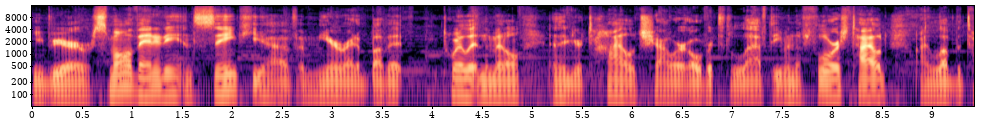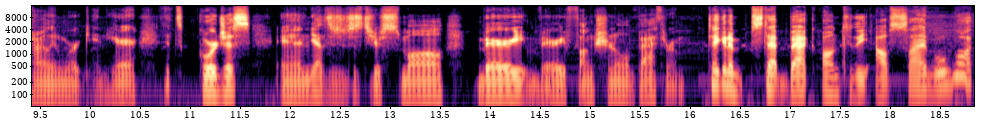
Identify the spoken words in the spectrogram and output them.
Your small vanity and sink, you have a mirror right above it, toilet in the middle, and then your tiled shower over to the left. Even the floor is tiled. I love the tiling work in here. It's gorgeous, and yeah, this is just your small, very, very functional bathroom. Taking a step back onto the outside, we'll walk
